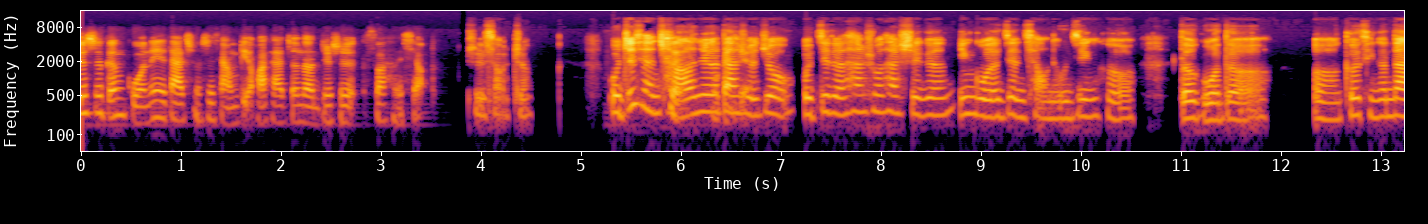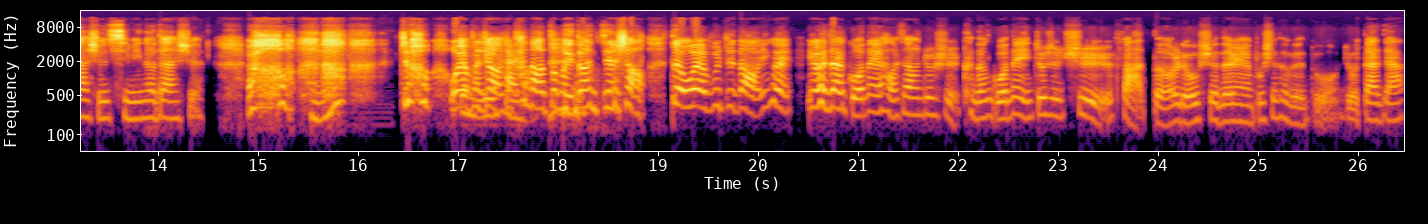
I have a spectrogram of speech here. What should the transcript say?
就是跟国内的大城市相比的话，它真的就是算很小的。是小镇。我之前查了对这个大学就，我记得他说他是跟英国的剑桥、牛津和德国的呃哥廷根大学齐名的大学，然后嗯，就我也不知道，就？看到这么一段介绍，对我也不知道，因为因为在国内好像就是可能国内就是去法德留学的人也不是特别多，就大家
